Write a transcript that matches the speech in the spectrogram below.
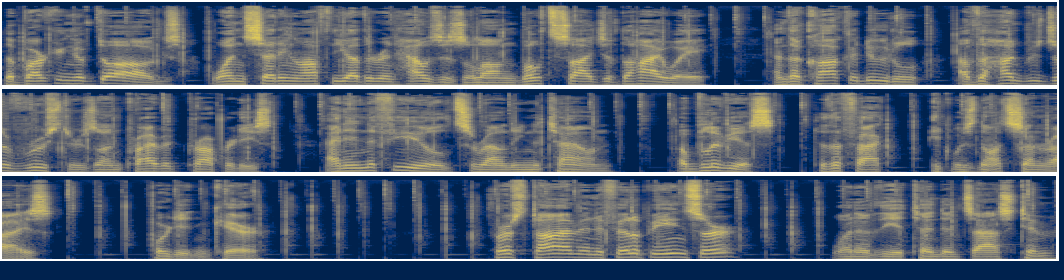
The barking of dogs, one setting off the other in houses along both sides of the highway, and the cock-a-doodle of the hundreds of roosters on private properties and in the fields surrounding the town, oblivious to the fact it was not sunrise, or didn't care. First time in the Philippines, sir? One of the attendants asked him.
